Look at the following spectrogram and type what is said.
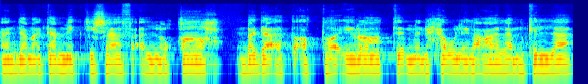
عندما تم اكتشاف اللقاح بدأت الطائرات من حول العالم كله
